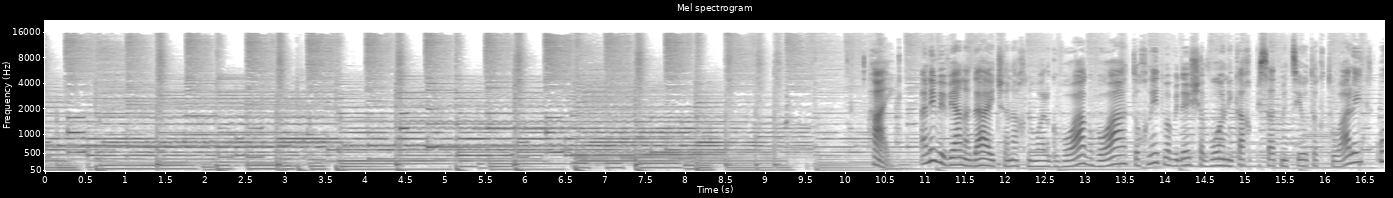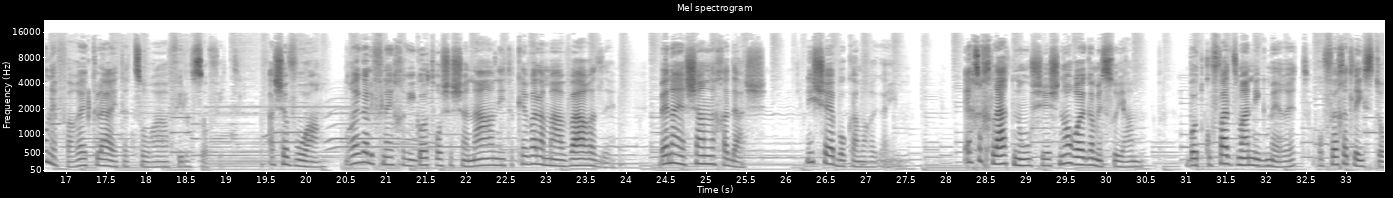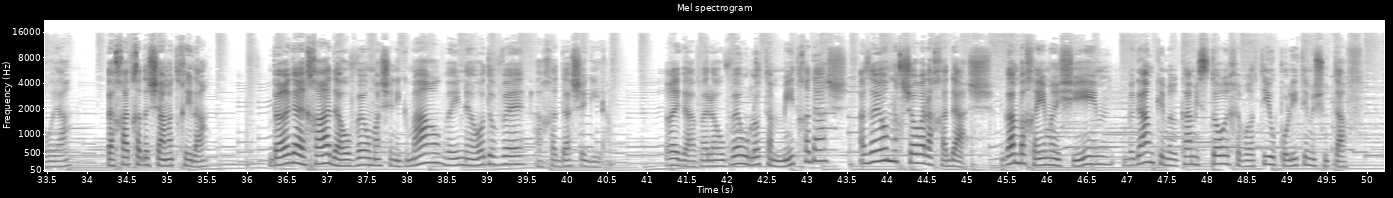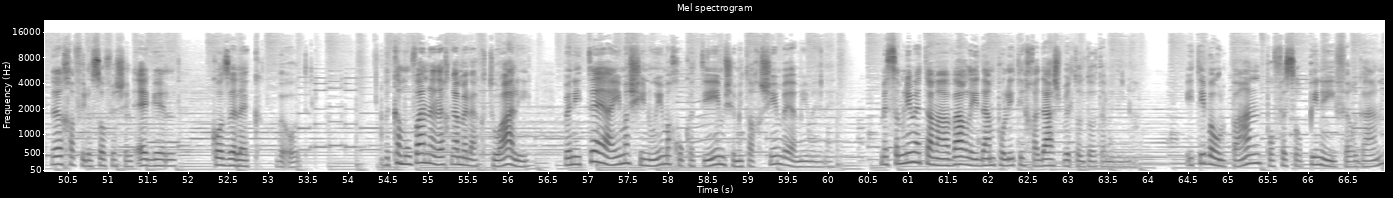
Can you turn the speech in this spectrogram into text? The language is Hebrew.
אני ביביאנה דייטש, אנחנו על גבוהה גבוהה, תוכנית בה מדי שבוע ניקח פיסת מציאות אקטואלית ונפרק לה את הצורה הפילוסופית. השבוע, רגע לפני חגיגות ראש השנה, נתעכב על המעבר הזה, בין הישן לחדש. נשב בו כמה רגעים. איך החלטנו שישנו רגע מסוים, בו תקופת זמן נגמרת, הופכת להיסטוריה, ואחת חדשה מתחילה, ברגע אחד ההווה הוא מה שנגמר, והנה עוד הווה, החדש הגיע. רגע, אבל ההווה הוא לא תמיד חדש? אז היום נחשוב על החדש, גם בחיים האישיים וגם כמרקם היסטורי, חברתי ופוליטי משותף, דרך הפילוסופיה של עגל, קוזלק ועוד. וכמובן נלך גם אל האקטואלי, וניטה האם השינויים החוקתיים שמתרחשים בימים אלה מסמלים את המעבר לעידן פוליטי חדש בתולדות המדינה. איתי באולפן פרופסור פיני איפרגן,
